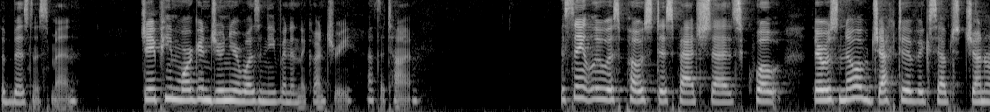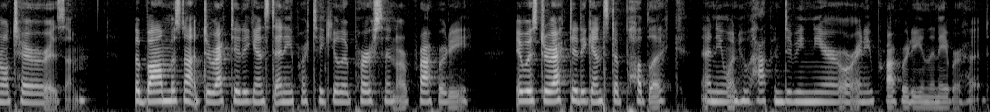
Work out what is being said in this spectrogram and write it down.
the businessmen. JP Morgan Jr. wasn't even in the country at the time. The St. Louis Post Dispatch says, quote, There was no objective except general terrorism. The bomb was not directed against any particular person or property. It was directed against a public, anyone who happened to be near or any property in the neighborhood.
